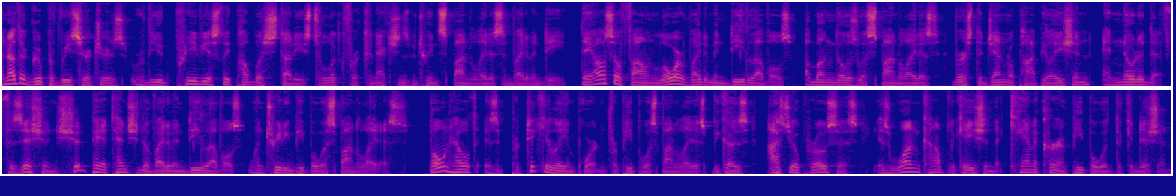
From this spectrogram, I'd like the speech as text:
Another group of researchers reviewed previously published studies to look for connections between spondylitis and vitamin D. They also found lower vitamin D levels among those with spondylitis versus the general population and noted that physicians should pay attention to vitamin D levels when treating people with spondylitis. Bone health is particularly important for people with spondylitis because osteoporosis is one complication that can occur in people with the condition.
